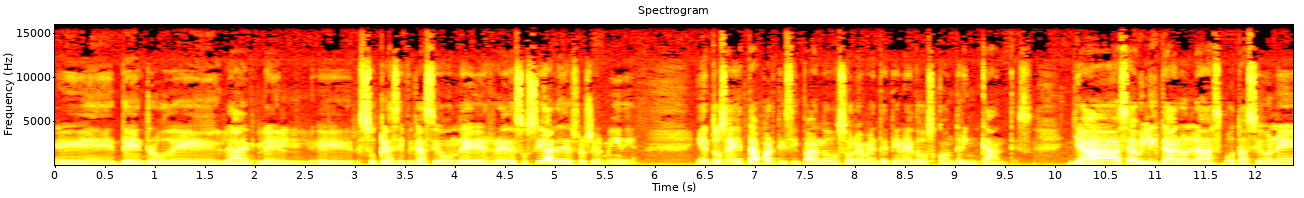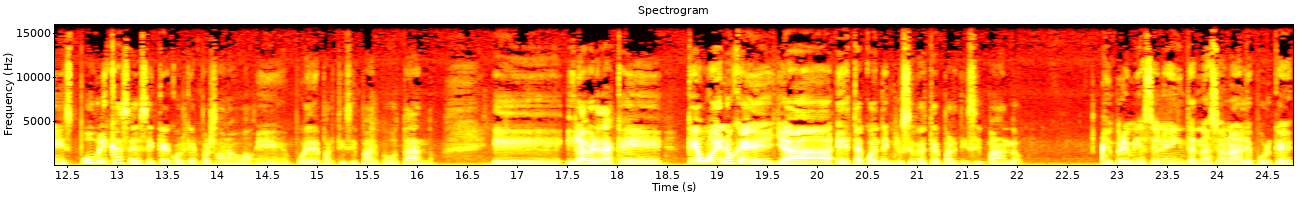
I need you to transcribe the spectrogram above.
dentro de su clasificación de redes sociales, de social media y entonces está participando, solamente tiene dos contrincantes. Ya se habilitaron las votaciones públicas, es decir, que cualquier persona eh, puede participar votando. Eh, y la verdad que qué bueno que ya esta cuenta inclusive esté participando en premiaciones internacionales porque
